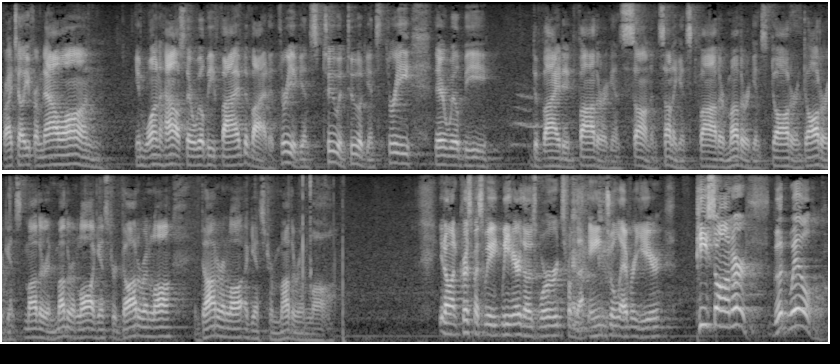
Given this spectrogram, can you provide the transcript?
For I tell you from now on, in one house there will be five divided, three against two, and two against three. There will be divided father against son, and son against father, mother against daughter, and daughter against mother, and mother in law against her daughter in law, and daughter in law against her mother in law. You know, on Christmas, we, we hear those words from the angel every year peace on earth, goodwill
